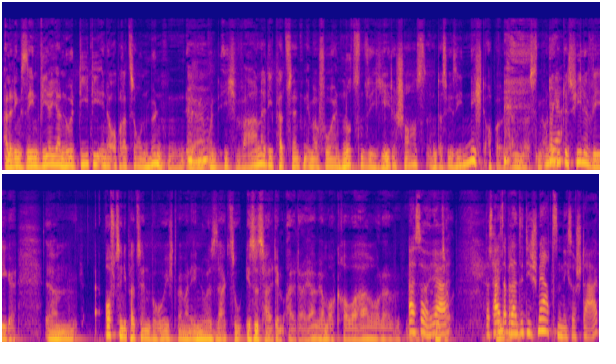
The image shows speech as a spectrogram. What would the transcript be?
Allerdings sehen wir ja nur die, die in der Operation münden. Mhm. Äh, und ich warne die Patienten immer vorher, nutzen Sie jede Chance, dass wir sie nicht operieren müssen. Und da Ja. gibt es viele Wege. Ähm, oft sind die Patienten beruhigt, wenn man ihnen nur sagt, so ist es halt im Alter. Ja, wir haben auch graue Haare oder. Ach so, ja. so. Das heißt aber, dann sind die Schmerzen nicht so stark.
